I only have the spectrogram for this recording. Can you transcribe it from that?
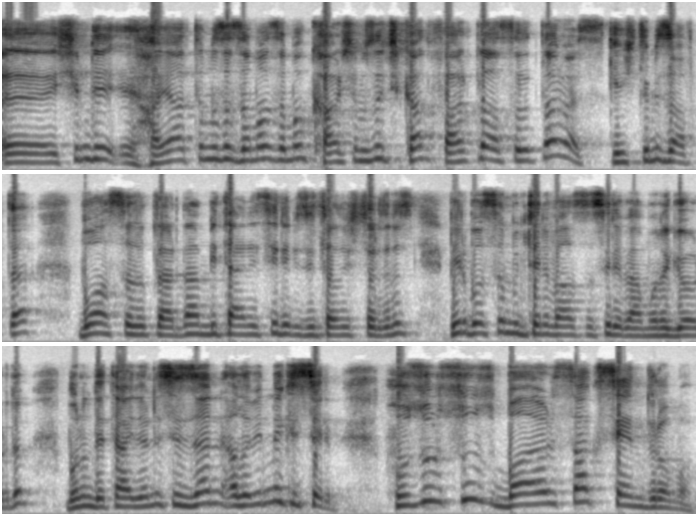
e, şimdi hayatımızda zaman zaman karşımıza çıkan farklı hastalıklar var. Siz geçtiğimiz hafta bu hastalıklardan bir tanesiyle bizi tanıştırdınız. Bir basın bülteni vasıtasıyla ben bunu gördüm. Bunun detaylarını sizden alabilmek isterim. Huzursuz bağırsak sendromu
